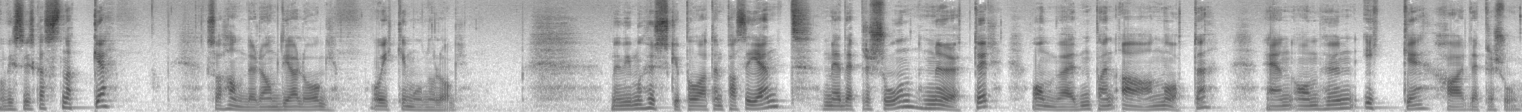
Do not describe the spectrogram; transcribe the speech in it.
Og hvis vi skal snakke, så handler det om dialog og ikke monolog. Men vi må huske på at en pasient med depresjon møter omverdenen på en annen måte enn om hun ikke har depresjon.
